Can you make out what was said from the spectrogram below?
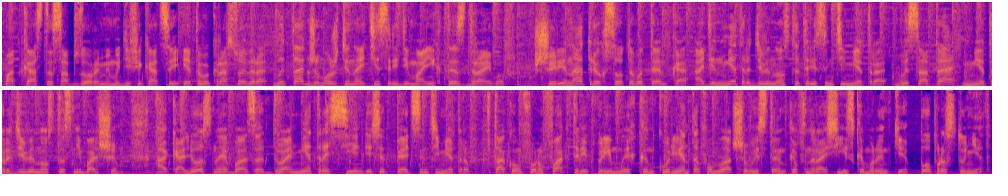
Подкасты с обзорами модификаций этого кроссовера вы также можете найти среди моих тест-драйвов. Ширина 300-го тенка 1 метр 93 сантиметра, высота метр 90 с небольшим, а колесная база 2 метра 75 сантиметров. В таком форм-факторе прямых конкурентов у младшего из тенков на российском рынке попросту нет.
